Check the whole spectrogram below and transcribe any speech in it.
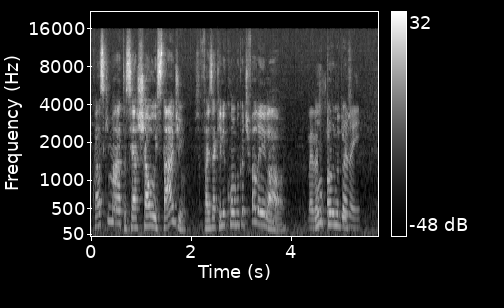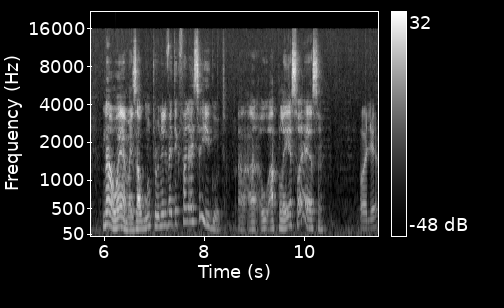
Quase que mata. Se achar o estádio, faz aquele combo que eu te falei lá, ó. Mas vai um turno do. Não, é, mas algum turno ele vai ter que falhar isso aí, Guto. A, a, a play é só essa. Olha.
